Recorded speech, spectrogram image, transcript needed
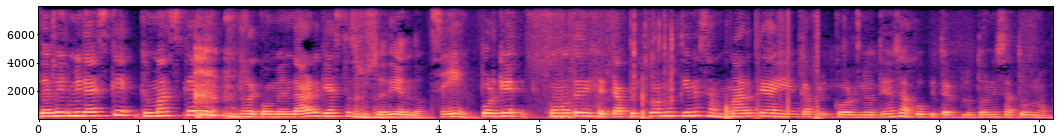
Defi- Mira, es que, que más que recomendar, ya está sucediendo. Sí, Porque, como te dije, Capricornio, tienes a Marte ahí en Capricornio, tienes a Júpiter, Plutón y Saturno.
